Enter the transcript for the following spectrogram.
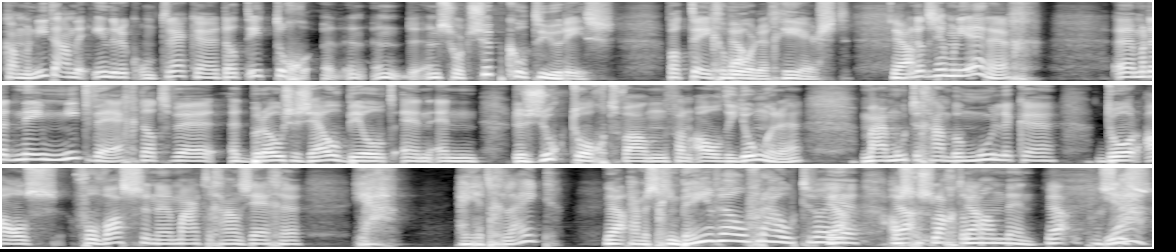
kan me niet aan de indruk onttrekken dat dit toch een, een, een soort subcultuur is, wat tegenwoordig heerst. ja. En dat is helemaal niet erg. Eh, maar dat neemt niet weg dat we het broze zelfbeeld en, en de zoektocht van, van al die jongeren maar moeten gaan bemoeilijken door als volwassenen maar te gaan zeggen: Ja, hey, je hebt gelijk. ja. Ja, misschien ben je wel vrouw terwijl Ja, je als ja, geslacht een man bent. Ja, precies.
